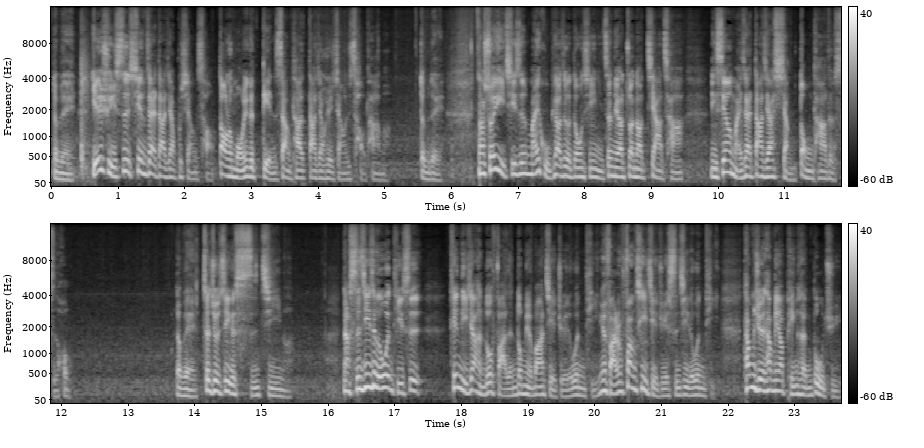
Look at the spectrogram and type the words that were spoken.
对不对？也许是现在大家不想炒，到了某一个点上，他大家会想要去炒它嘛。对不对？那所以其实买股票这个东西，你真的要赚到价差，你是要买在大家想动它的时候，对不对？这就是一个时机嘛。那时机这个问题是天底下很多法人都没有办法解决的问题，因为法人放弃解决实际的问题，他们觉得他们要平衡布局，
